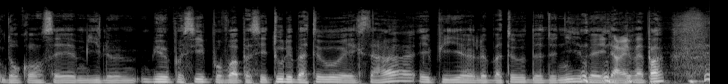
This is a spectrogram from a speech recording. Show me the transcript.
donc on s'est mis le mieux possible pour voir passer tous les bateaux, etc. Et puis euh, le bateau de Denis, ben, il n'arrivait pas.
